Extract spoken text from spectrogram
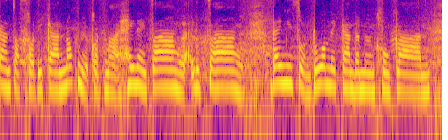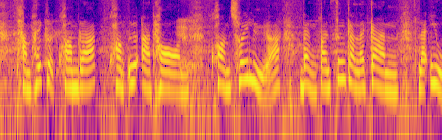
การจัดสวัสดิการนอกเหนือกฎหมายให้ในายจ้าง และลูกจ้าง ได้มีส่วนร่วมในการดำเนินโครงการทำให้เกิดความรัก ความเอื้ออาทร ความช่วยเหลือ แบ่งปันซึ่งกันและกัน และอยู่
